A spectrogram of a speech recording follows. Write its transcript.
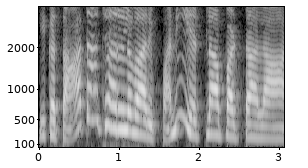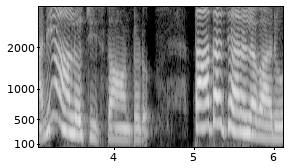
ఇక తాతాచారుల వారి పని ఎట్లా పట్టాలా అని ఆలోచిస్తూ ఉంటాడు. తాతాచారుల వారు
